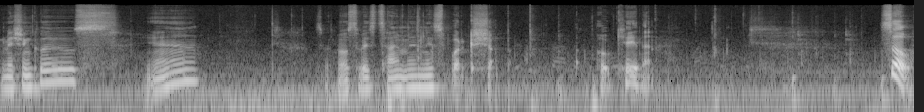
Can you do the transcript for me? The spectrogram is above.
mission clues. Yeah. Spent most of his time in his workshop. Okay then. So.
